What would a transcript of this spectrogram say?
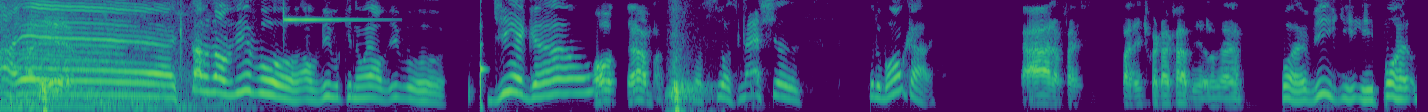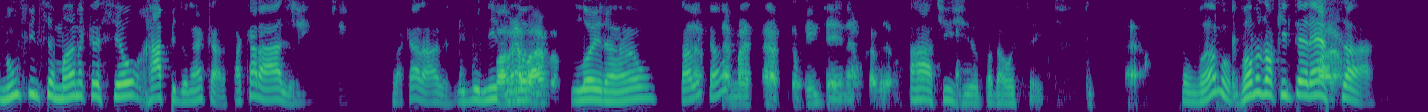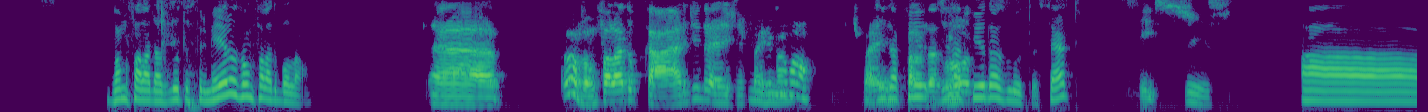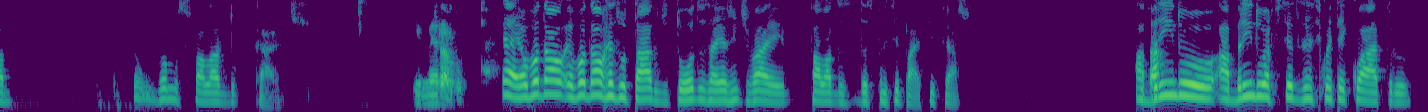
Aê! Estamos ao vivo! Ao vivo que não é ao vivo. Diegão! Voltamos! Com as suas mechas. Tudo bom, cara? Cara, faz. Parei de cortar cabelo, né? Pô, eu vi e, porra, num fim de semana cresceu rápido, né, cara? Pra caralho. Sim. Pra caralho. E bonito, Qual é a lo- barba? loirão. Tá legal. É, mas, é, porque eu pintei, né, o cabelo. Ah, atingiu pra dar o efeito. É. Então vamos? Vamos ao que interessa. Vamos falar das lutas primeiro ou vamos falar do bolão? Ah, pô, vamos falar do card, daí a gente Uhum. normal. A gente vai Desafio, das desafio das lutas, certo? lutas. Isso. Isso. Ah, Então vamos falar do card. Primeira luta. É, eu vou dar, eu vou dar o resultado de todos, aí a gente vai falar dos, dos principais. O que, que você acha? Abrindo, abrindo o UFC 254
